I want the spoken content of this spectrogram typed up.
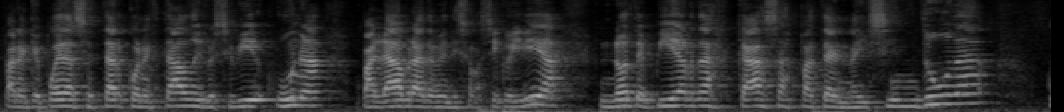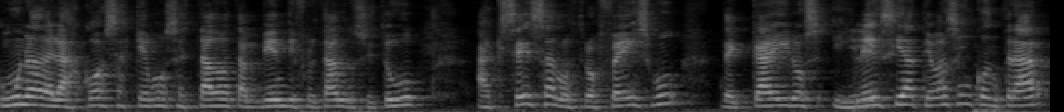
para que puedas estar conectado y recibir una palabra de bendición. Así que hoy día no te pierdas casas paternas y sin duda una de las cosas que hemos estado también disfrutando, si tú accesas a nuestro Facebook de Kairos Iglesia, te vas a encontrar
